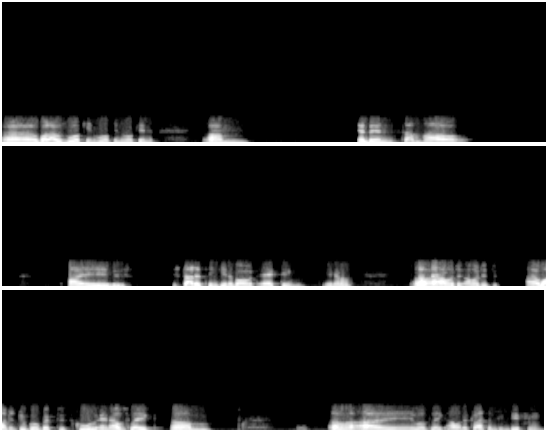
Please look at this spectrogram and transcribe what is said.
uh while I was working working working um and then somehow I started thinking about acting you know? Uh, I wanted I wanted to, I wanted to go back to school and I was like um uh I was like I want to try something different.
